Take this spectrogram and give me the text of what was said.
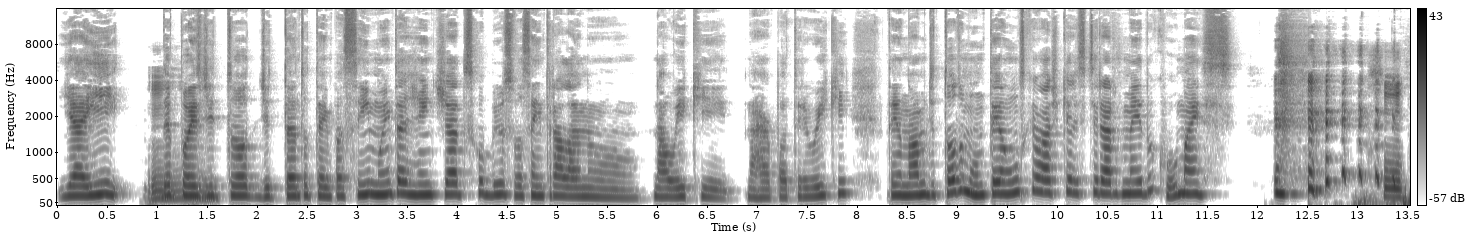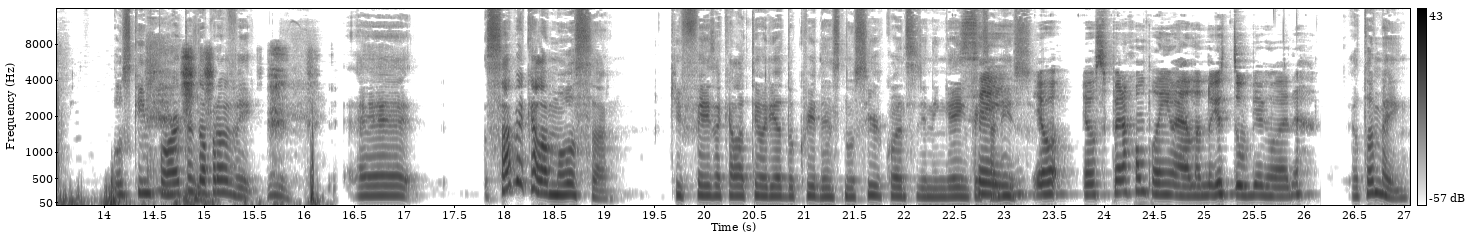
E aí, Uhum. depois de, de tanto tempo assim, muita gente já descobriu. Se você entrar lá no, na Wiki, na Harry Potter Wiki, tem o nome de todo mundo. Tem uns que eu acho que eles tiraram do meio do cu, mas. Os que importam dá pra ver. É, sabe aquela moça que fez aquela teoria do Credence no circo antes de ninguém pensar Sei. nisso? Eu, eu super acompanho ela no YouTube agora. Eu também.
